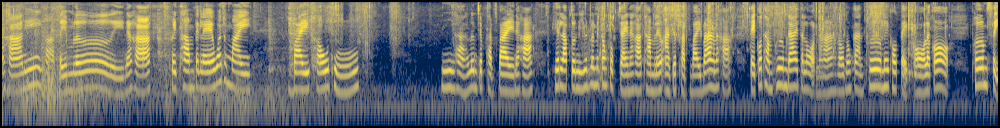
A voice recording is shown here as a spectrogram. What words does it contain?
นะคะ นี่ค่ะเต็มเลยนะคะ เคยทำไปแล้วว่าทำไมใบเขาถึง นี่ค่ะ เริ่มจะผลัดใบนะคะเคล็ดลับตัวนี้เพื่อนไม่ต้องตกใจนะคะทำแล้วอาจจะผลัดใบบ้างนะคะ แต่ก็ทำเพิ่มได้ตลอดนะคะ เราต้องการเพิ่มให้เขาแตกกอแล้วก็เพิ่มสี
